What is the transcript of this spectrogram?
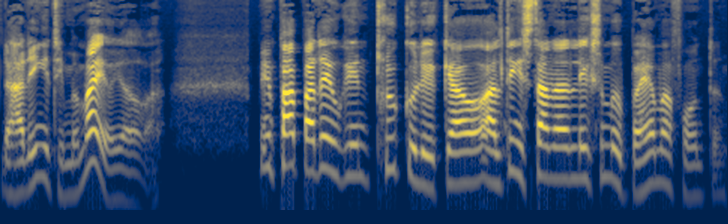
Det hade ingenting med mig att göra. Min pappa dog i en truckolycka och allting stannade liksom upp på hemmafronten.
